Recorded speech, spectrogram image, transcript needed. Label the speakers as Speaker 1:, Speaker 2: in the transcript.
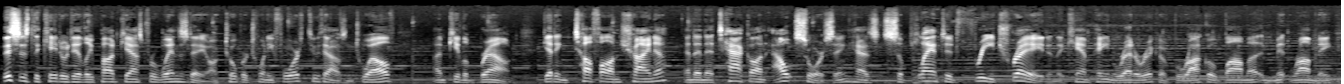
Speaker 1: This is the Cato Daily Podcast for Wednesday, October 24th, 2012. I'm Caleb Brown. Getting tough on China and an attack on outsourcing has supplanted free trade in the campaign rhetoric of Barack Obama and Mitt Romney.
